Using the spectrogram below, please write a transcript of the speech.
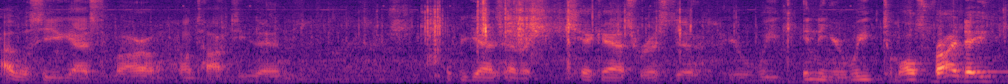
I will see you guys tomorrow. I'll talk to you then. Hope you guys have a kick-ass rest of your week, ending your week. Tomorrow's Friday.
